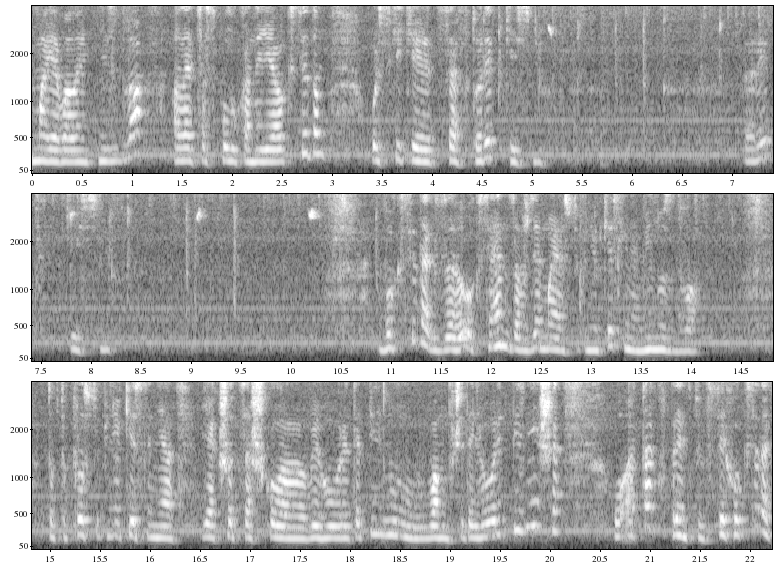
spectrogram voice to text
має валентність 2, але ця сполука не є оксидом, оскільки це фторид кисню. Фторид кисню. В оксидах оксиген завжди має ступінь окислення мінус 2. Тобто про ступінь окислення, якщо це школа, ви говорите ну, вам вчитель говорить пізніше. О, а так, в принципі, в всіх оксидах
